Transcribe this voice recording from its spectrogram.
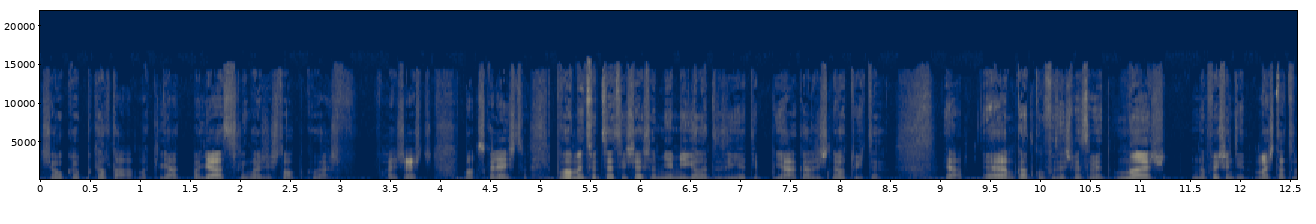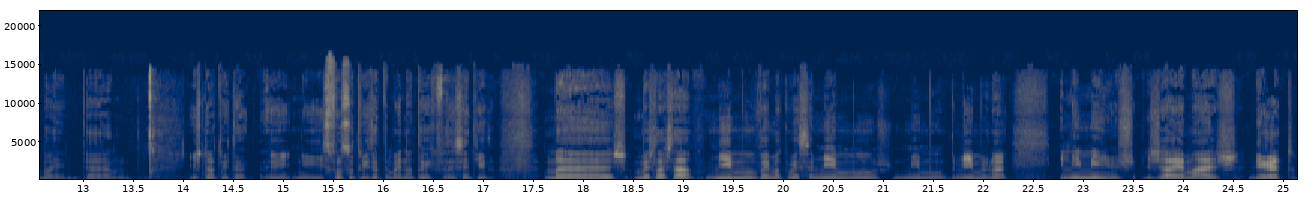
Joker porque ele está maquilhado de palhaço, linguagem gestual porque o gajo faz gestos. Bom, se calhar isto. Provavelmente se eu dissesse isto a essa minha amiga, ela dizia tipo, yeah, cara, isto não é o Twitter. Yeah, é um bocado confuso este pensamento, mas não fez sentido. Mas está tudo bem. Um, isto não é Twitter. E, e, se fosse o Twitter também não teria que fazer sentido. Mas, mas lá está. Mimo, vem-me à cabeça mimos, mimo de mimos, não é? E miminhos já é mais direto.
